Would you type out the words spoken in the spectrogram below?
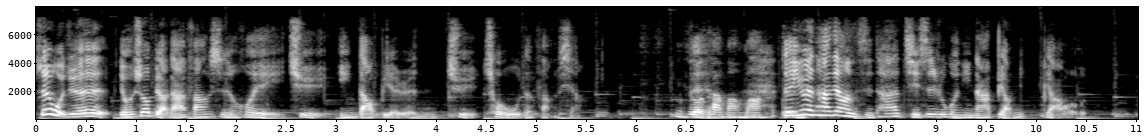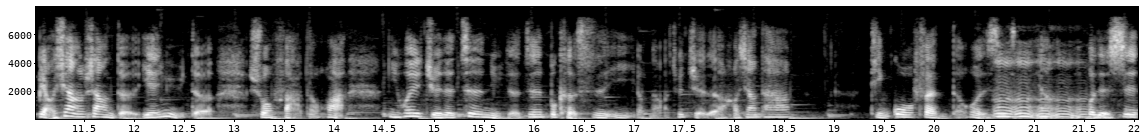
所以我觉得有时候表达方式会去引导别人去错误的方向。你说他妈妈对，因为他这样子，他其实如果你拿表表表象上的言语的说法的话，你会觉得这女的真是不可思议，有没有？就觉得好像她挺过分的，或者是怎么样，嗯嗯嗯嗯嗯或者是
